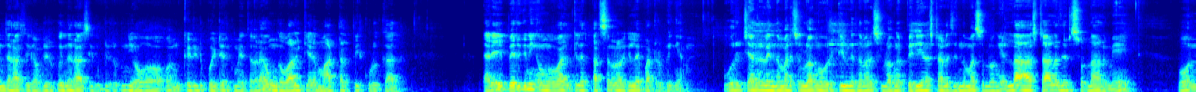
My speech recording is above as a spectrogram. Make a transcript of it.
இந்த ராசிக்கு அப்படி இருக்கும் இந்த ராசிக்கு இப்படி இருக்கும் யோகாவாகும் கேட்டுட்டு போயிட்டே இருக்குமே தவிர உங்கள் வாழ்க்கையில் மாற்றத்தை கொடுக்காது. நிறைய பேருக்கு நீங்கள் உங்கள் வாழ்க்கையில் பர்சனல் வாழ்க்கையில் பட்டிருப்பீங்க ஒரு சேனலில் இந்த மாதிரி சொல்லுவாங்க ஒரு டிவியில் இந்த மாதிரி சொல்லுவாங்க பெரிய அஸ்ட்ராலஜி இந்த மாதிரி சொல்லுவாங்க எல்லா அஸ்ட்ராலஜர் சொன்னாலுமே உன்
